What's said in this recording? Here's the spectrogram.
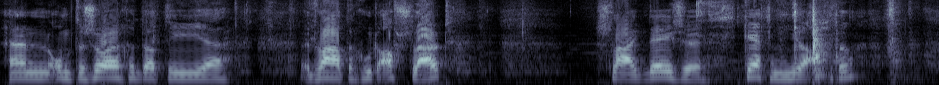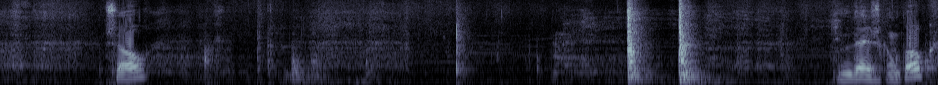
En om te zorgen dat hij uh, het water goed afsluit, sla ik deze kern hier achter. Zo. Deze kant ook.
